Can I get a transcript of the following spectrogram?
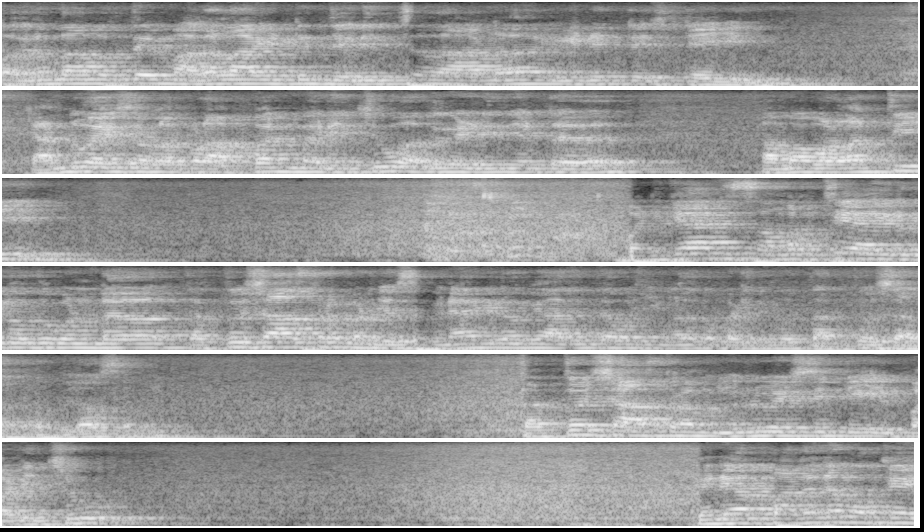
പതിനൊന്നാമത്തെ മകളായിട്ട് ജനിച്ചതാണ് ഈഡിറ്റ് സ്റ്റെയിൻ രണ്ടു വയസ്സുള്ളപ്പോൾ അപ്പൻ മരിച്ചു. അത് കഴിഞ്ഞിട്ട് അമ്മ വളർത്തി. പഠിക്കാൻ സമർത്ഥയായിരുന്നതുകൊണ്ട് തത്വശാസ്ത്രം പഠിച്ചു. സെമിനാരിയിലൊക്കെ ആദ്യത്തെ വർഷങ്ങളൊക്കെ പഠിക്കുന്നത് തത്വശാസ്ത്രം ഫിലോസഫി തത്വശാസ്ത്രം യൂണിവേഴ്സിറ്റിയിൽ പഠിച്ചു. പിന്നെ ആ പഠനമൊക്കെ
